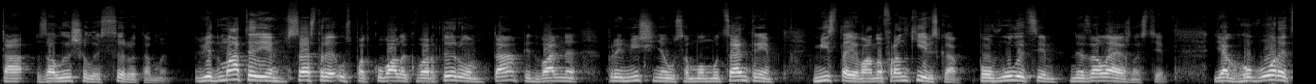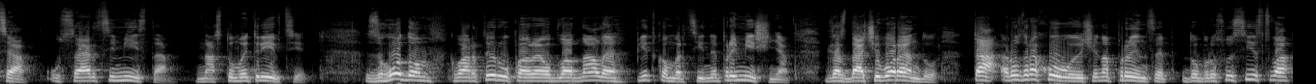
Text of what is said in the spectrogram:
та залишились сиротами. Від матері сестри успадкували квартиру та підвальне приміщення у самому центрі міста Івано-Франківська по вулиці Незалежності, як говориться, у серці міста на Стометрівці. Згодом квартиру переобладнали під комерційне приміщення для здачі в оренду та, розраховуючи на принцип добросусідства,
